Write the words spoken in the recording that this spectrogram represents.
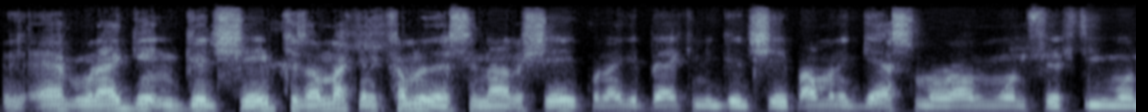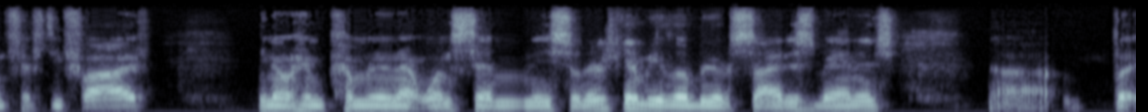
when I get in good shape, because I'm not gonna come to this and out of shape. When I get back into good shape, I'm gonna guess him around 150, 155. You know, him coming in at 170. So there's gonna be a little bit of side advantage. Uh, but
